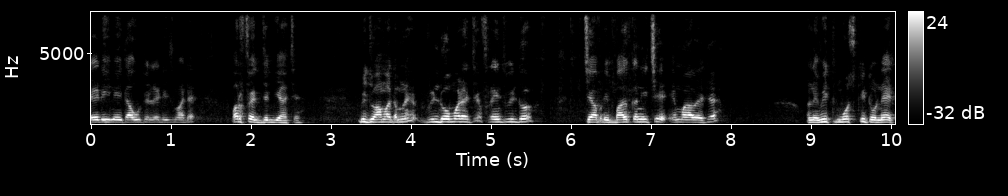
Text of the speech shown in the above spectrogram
રેડી નહીં થવું છે લેડીઝ માટે પરફેક્ટ જગ્યા છે. બીજું આમાં તમને વિન્ડો મળે છે ફ્રેન્ચ વિન્ડો જે આપણી બાલ્કની છે, એમાં આવે છે. અને વિથ મોસ્કીટો નેટ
